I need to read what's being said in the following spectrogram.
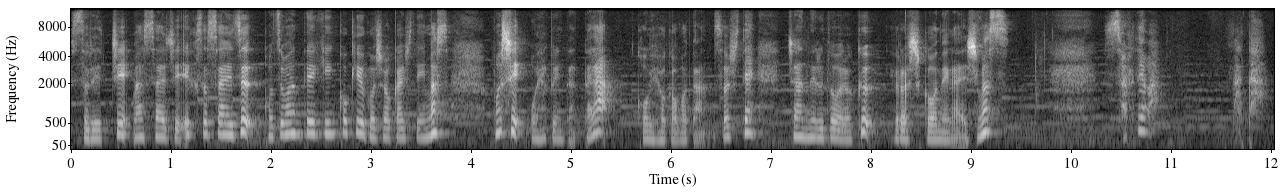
ストレッチマッサージエクササイズ骨盤底筋呼吸をご紹介しています。もしお役に立ったら高評価ボタンそしてチャンネル登録よろしくお願いします。それではまた。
